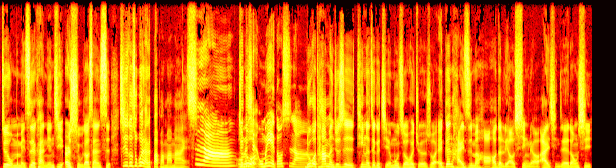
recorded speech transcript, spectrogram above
就是我们每次在看年纪二十五到三十四，这些都是未来的爸爸妈妈哎。是啊，就如果我们也都是啊。如果他们就是听了这个节目之后，会觉得说，哎，跟孩子们好好的聊性、聊爱情这些东西。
